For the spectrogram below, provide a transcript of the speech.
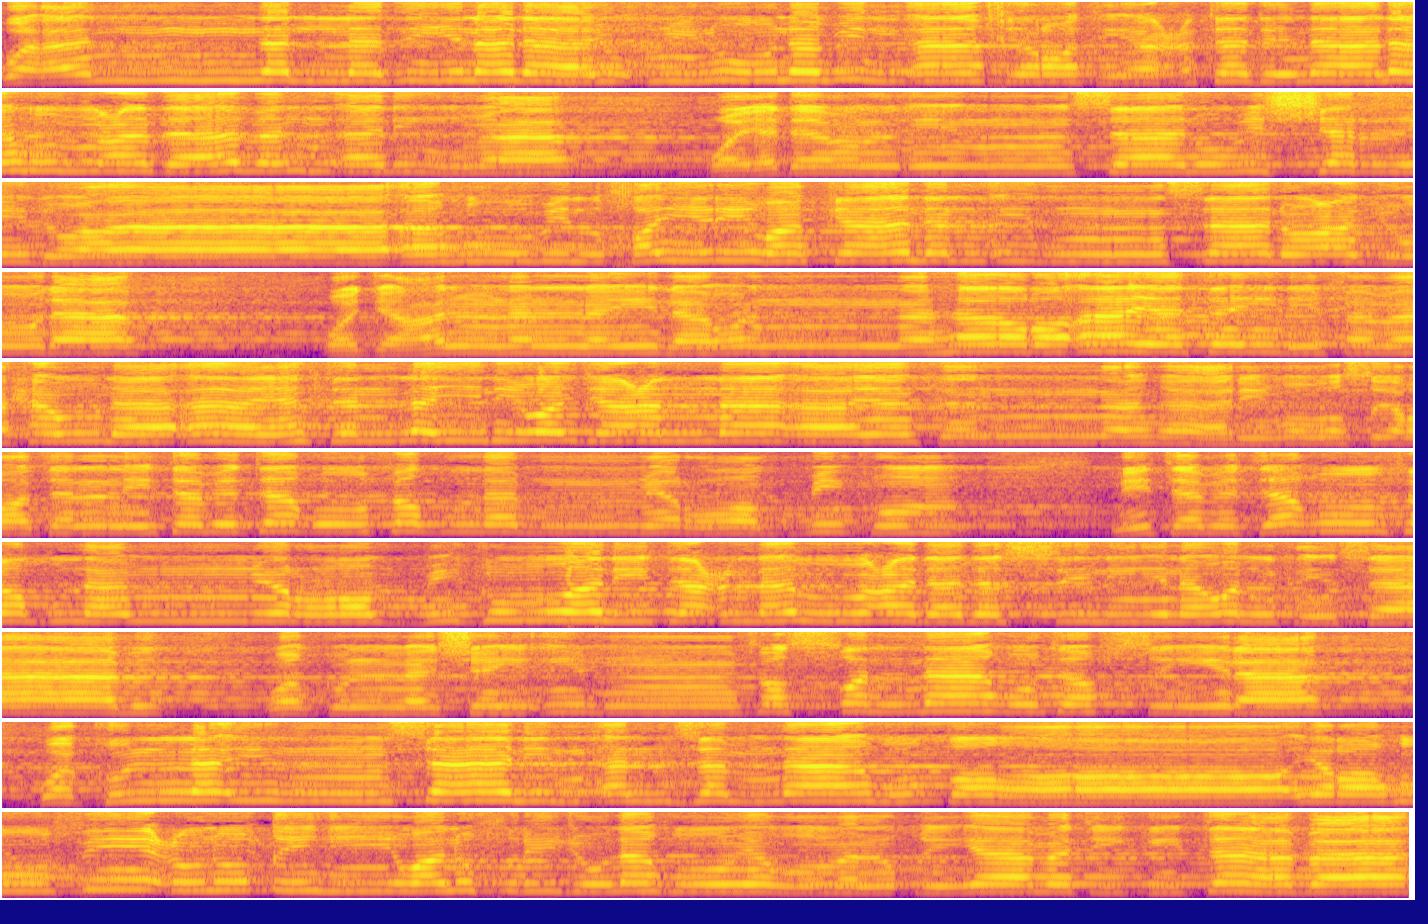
وأن الذين لا يؤمنون بالآخرة أعتدنا لهم عذابا أليما. ويدعو الإنسان بالشر دعاءه بالخير وكان الإنسان عجولا. وجعلنا الليل والنهار آيتين فمحونا آية الليل وجعلنا آية النهار مبصرة لتبتغوا فضلا من ربكم. لتبتغوا فضلا من ربكم ولتعلموا عدد السنين والحساب وكل شيء فصلناه تفصيلا وكل إنسان ألزمناه طائره في عنقه ونخرج له يوم القيامة كتابا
